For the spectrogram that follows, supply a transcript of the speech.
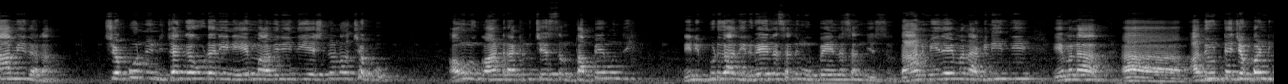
నా మీదనా? చెప్పు నేను నిజంగా కూడా నేను ఏం అవినీతి చేసినానో చెప్పు. అవును కాంట్రాక్టులు చేస్తాం తప్పేముంది? నేను ఇప్పుడు కాదు ఇరవై ఏళ్ళ సంది ముప్పై ఏళ్ళ సంది చేస్తున్నాను దాని మీద ఏమైనా అవినీతి ఏమైనా అది ఉంటే చెప్పండి.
